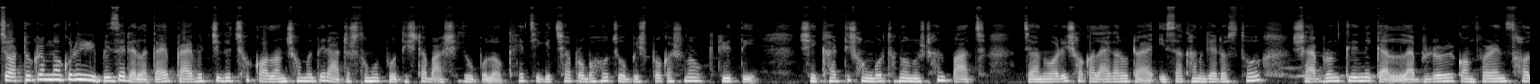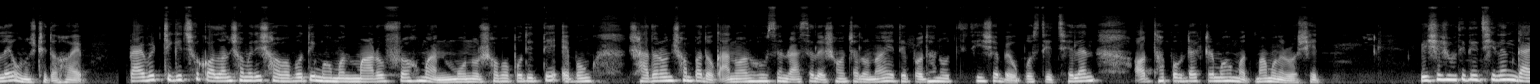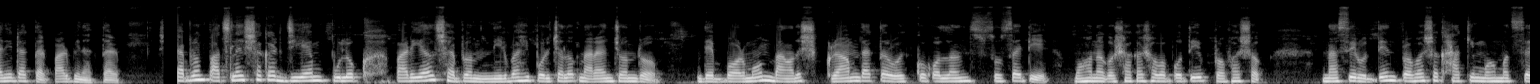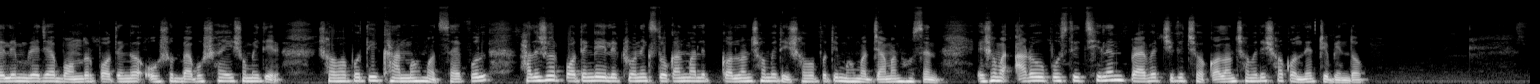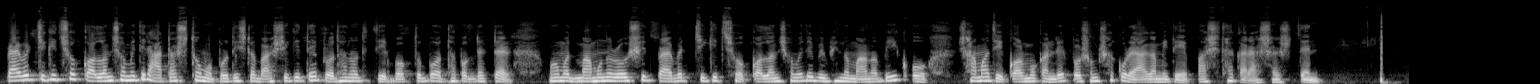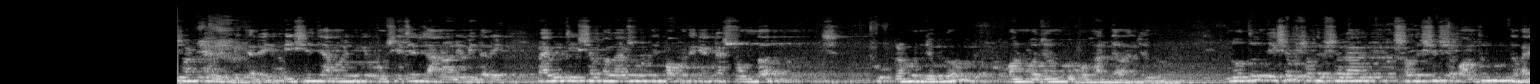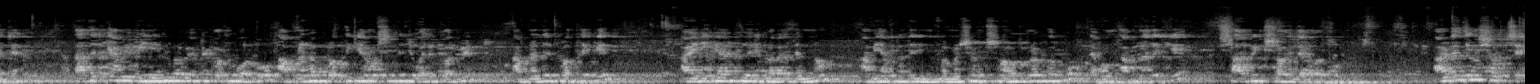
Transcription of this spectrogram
চট্টগ্রাম নগরীর ইপিজেড এলাকায় প্রাইভেট চিকিৎসক কল্যাণ সমিতির আঠাশতম প্রতিষ্ঠা বার্ষিকী উপলক্ষে চিকিৎসা প্রবাহ চব্বিশ প্রকাশনা ও কৃতি শিক্ষার্থী সংবর্ধনা অনুষ্ঠান পাঁচ জানুয়ারি সকাল এগারোটায় ইসা খান গেরস্থ শ্যাব্রন ক্লিনিক্যাল ল্যাবরেটরির কনফারেন্স হলে অনুষ্ঠিত হয়। প্রাইভেট চিকিৎসক কল্যাণ সমিতির সভাপতি মোহাম্মদ মারুফ রহমান, মনুর সভাপতিত্বে এবং সাধারণ সম্পাদক আনোয়ার হোসেন রাসেলের সঞ্চালনায় এতে প্রধান অতিথি হিসেবে উপস্থিত ছিলেন অধ্যাপক ডাক্তার মোহাম্মদ মামুনুর রশিদ। বিশেষ অতিথি ছিলেন gynae doctor Parvin Akhtar. Chevron Panchlaish শাখার জিএম পুলক পারিয়াল শ্যাব্রন নির্বাহী পরিচালক নারায়ণচন্দ্র দেব বর্মন, বাংলাদেশ গ্রাম ডাক্তার ঐক্য কল্যাণ সোসাইটি, মহানগর শাখা সভাপতি প্রভাষক নাসির উদ্দিন, প্রভাষক হাকিম মোহাম্মদ সেলিম রেজা, বন্দর পতেঙ্গা ঔষধ ব্যবসায়ী সমিতির সভাপতি খান মোহাম্মদ সাইফুল হালিশহর পতেঙ্গা ইলেকট্রনিক্স দোকান মালিক কল্যাণ সমিতির সভাপতি মোহাম্মদ জামান হোসেন। এ সময় আরও উপস্থিত ছিলেন প্রাইভেট চিকিৎসক কল্যাণ সমিতির সকল নেতৃবৃন্দ। প্রাইভেট চিকিৎসক কল্যাণ সমিতির আঠাশতম প্রতিষ্ঠা বার্ষিকীতে প্রধান অতিথির বক্তব্য অধ্যাপক ডাক্তার মোহাম্মদ মামুনুর রশিদ প্রাইভেট চিকিৎসক কল্যাণ সমিতির বিভিন্ন মানবিক ও সামাজিক কর্মকাণ্ডের প্রশংসা করে আগামীতে পাশে থাকার আশ্বাস দেন। উপহার দেওয়ার জন্য। নতুন যেসব সদস্যরা সদস্য হিসেবে অন্তর্ভুক্ত হয়েছেন, তাদেরকে আমি বিনীতভাবে একটা কথা বলব। আপনারা প্রত্যেকে আমার সাথে যোগাযোগ করবেন। আপনাদের প্রত্যেকে আইডি কার্ড তৈরি করার জন্য আমি আপনাদের ইনফরমেশন সংগ্রহ করব এবং আপনাদেরকে সার্বিক সহায়তা করব। আরেকটা জিনিস হচ্ছে,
